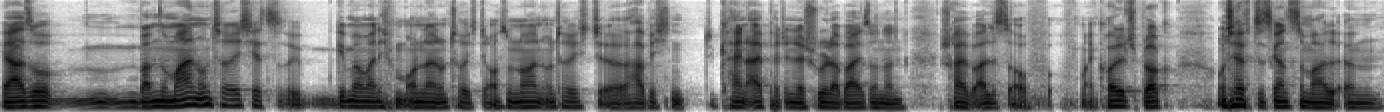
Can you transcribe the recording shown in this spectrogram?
Ja, also beim normalen Unterricht, jetzt äh, gehen wir mal nicht vom Online-Unterricht aus, im normalen Unterricht äh, habe ich kein iPad in der Schule dabei, sondern schreibe alles auf, auf meinen College-Blog und hefte es ganz normal ähm,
